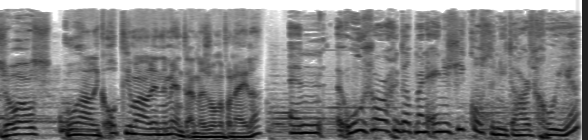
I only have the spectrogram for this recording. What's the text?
Zoals, hoe haal ik optimaal rendement aan mijn zonnepanelen? En hoe zorg ik dat mijn energiekosten niet te hard groeien?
